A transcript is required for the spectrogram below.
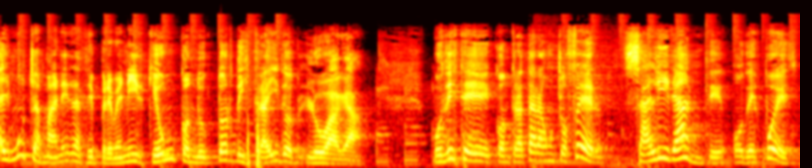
hay muchas maneras de prevenir que un conductor distraído lo haga. Pudiste contratar a un chofer, salir antes o después,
